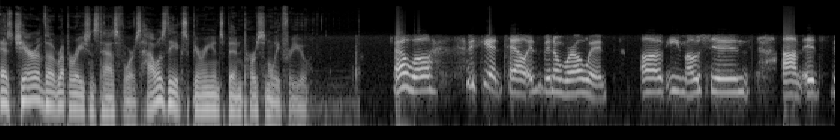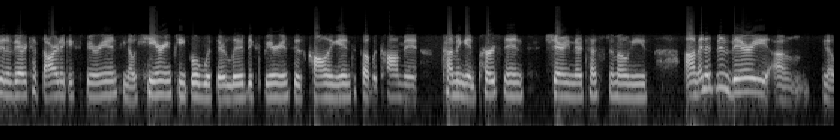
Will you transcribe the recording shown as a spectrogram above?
as chair of the reparations task force, how has the experience been personally for you? Oh well, you can't tell. It's been a whirlwind of emotions. Um, it's been a very cathartic experience. You know, hearing people with their lived experiences, calling in to public comment, coming in person, sharing their testimonies. Um, and it's been very, um, you know,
